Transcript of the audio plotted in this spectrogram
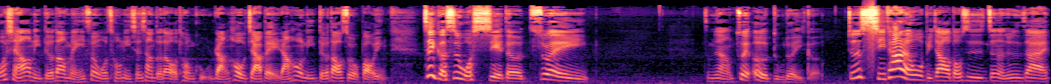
我想要你得到每一份我从你身上得到的痛苦，然后加倍，然后你得到所有报应。这个是我写的最。怎么讲？最恶毒的一个，就是其他人我比较都是真的就是在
